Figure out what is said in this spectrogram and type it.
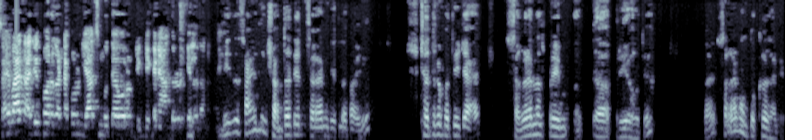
साहेब आज अजित पवार गटाकडून याच मुद्द्यावरून ठिकठिकाणी आंदोलन केलं जाणार आहे. मी जर सांगितलं की शांततेने सगळ्यांनी घेतलं पाहिजे. छत्रपती जे आहेत सगळ्यांनाच प्रेम अं, प्रिय होते. सगळ्यांनाच दुःख झाले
